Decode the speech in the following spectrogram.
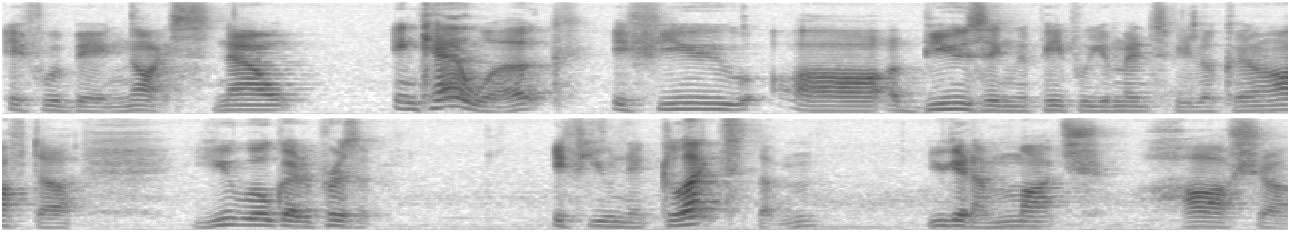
if we're being nice. Now, in care work, if you are abusing the people you're meant to be looking after, you will go to prison. If you neglect them, you get a much harsher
